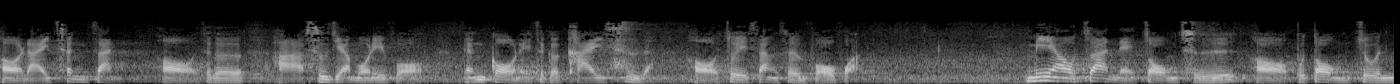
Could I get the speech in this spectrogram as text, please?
哦来称赞哦这个啊释迦牟尼佛能够呢这个开示啊，哦最上圣佛法妙赞呢总持哦不动尊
